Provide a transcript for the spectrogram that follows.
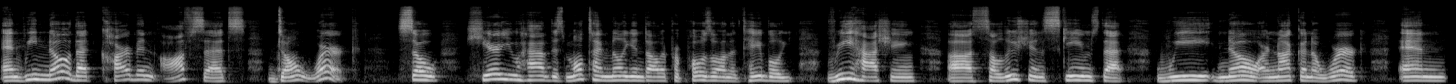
And we know that carbon offsets don't work. So here you have this multi-million dollar proposal on the table rehashing uh, solution schemes that we know are not going to work and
